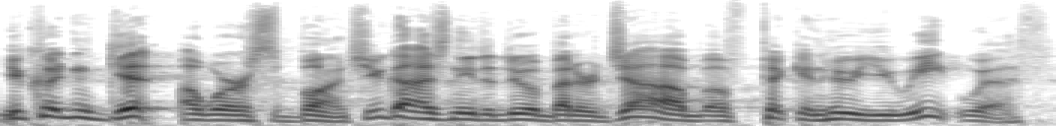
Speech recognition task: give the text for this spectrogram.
You couldn't get a worse bunch. You guys need to do a better job of picking who you eat with.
